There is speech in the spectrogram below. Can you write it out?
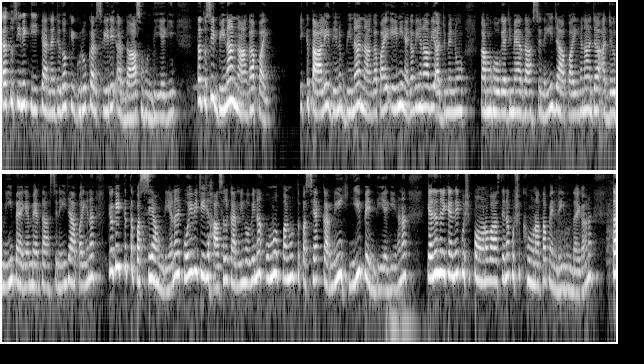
ਤਾਂ ਤੁਸੀਂ ਨੇ ਕੀ ਕਰਨਾ ਜਦੋਂ ਕਿ ਗੁਰੂ ਘਰ ਸਵੇਰੇ ਅਰਦਾਸ ਹੁੰਦੀ ਹੈਗੀ, ਤਾਂ ਤੁਸੀਂ ਬਿਨਾ ਨਾਗਾ ਪਾਈ 41 ਦਿਨ ਬਿਨਾ ਨਾਗਾ ਪਾਏ, ਇਹ ਨਹੀਂ ਹੈਗਾ ਵੀ ਹਨਾ ਵੀ ਅੱਜ ਮੈਨੂੰ ਕੰਮ ਹੋ ਗਿਆ ਜੀ ਮੈਂ ਅਰਦਾਸ 'ਚ ਨਹੀਂ ਜਾ ਪਾਈ ਹਨਾ, ਜਾਂ ਅੱਜ ਮੀਂਹ ਪੈ ਗਿਆ, ਮੈਂ ਅਰਦਾਸ 'ਚ ਨਹੀਂ ਜਾ ਪਾਈ ਹਨਾ, ਕਿਉਂਕਿ ਇੱਕ ਤਪੱਸਿਆ ਹੁੰਦੀ ਹੈ ਨਾ, ਕੋਈ ਵੀ ਚੀਜ਼ ਹਾਸਲ ਕਰਨੀ ਹੋਵੇ ਨਾ, ਉਹਨੂੰ ਆਪਾਂ ਨੂੰ ਤਪੱਸਿਆ ਕਰਨੀ ਹੀ ਪੈਂਦੀ ਹੈਗੀ ਹਨਾ। ਕਹਿੰਦੇ ਹੁੰਦੇ ਨੇ, ਕਹਿੰਦੇ ਕੁਝ ਪਾਉਣ ਵਾਸਤੇ ਨਾ ਕੁਝ ਖੋਣਾ ਤਾਂ ਪੈਂਦਾ ਹੀ ਹੁੰਦਾ ਹੈਗਾ ਹਨਾ। ਤਾਂ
